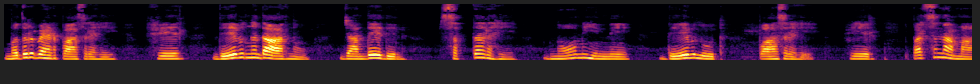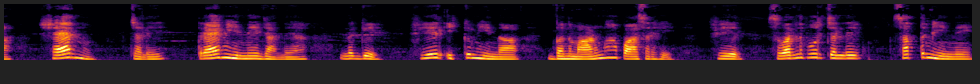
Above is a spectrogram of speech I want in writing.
ਮਧੁਰਬੈਣ ਪਾਸ ਰਹੇ, ਫਿਰ ਦੇਵਗੰਧਾਰ ਨੂੰ ਜਾਂਦੇ ਦਿਨ 70 ਰਹੇ 9 ਮਹੀਨੇ ਦੇਵਲੂਤ ਪਾਸ ਰਹੇ, ਫਿਰ ਪਰਸਨਾਮਾ ਸ਼ਹਿਰ ਨੂੰ ਚਲੇ, ਤਰੇ ਮਹੀਨੇ ਜਾਂਦਿਆਂ ਲੱਗੇ। ਫਿਰ ਇੱਕ ਮਹੀਨਾ ਬਨਮਾਣੂਆ ਪਾਸ ਰਹੇ। ਫਿਰ ਸਵਰਨਪੁਰ ਚੱਲੇ 7 ਮਹੀਨੇ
